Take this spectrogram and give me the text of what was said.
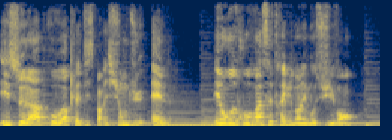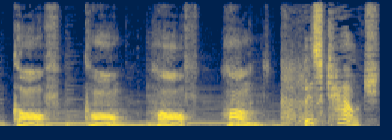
Et cela provoque la disparition du L. Et on retrouvera cette règle dans les mots suivants calm, half, almond. This couch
